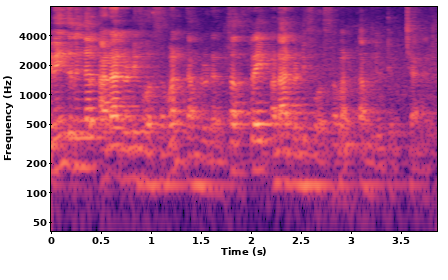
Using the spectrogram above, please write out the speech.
இணைந்திருங்கள். அடா டுவெண்ட்டி ஃபோர் செவன் தமிழுடன் subscribe Adda twenty four seven Tamil YouTube channel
